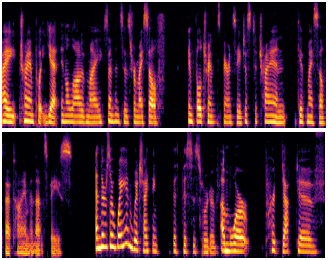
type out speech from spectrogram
I try and put yet in a lot of my sentences for myself in full transparency, just to try and give myself that time and that space. And there's a way in which I think that this is sort of a more productive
